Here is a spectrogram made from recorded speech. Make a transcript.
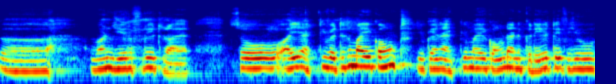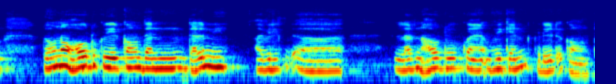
uh, one year free trial. So i activated my account. You can activate my account and create. If you don't know how to create account then tell me. I will uh, learn how to we can create account.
